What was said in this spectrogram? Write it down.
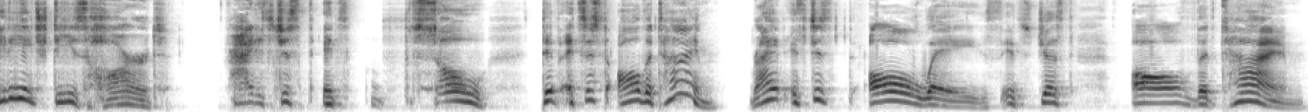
ADHD is hard, right? It's just, it's so, diff- it's just all the time, right? It's just always, it's just all the time.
